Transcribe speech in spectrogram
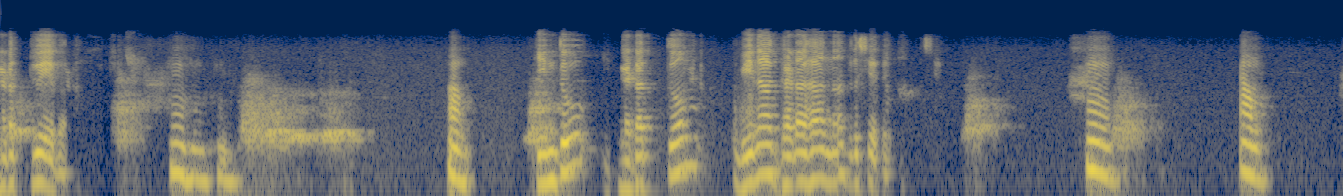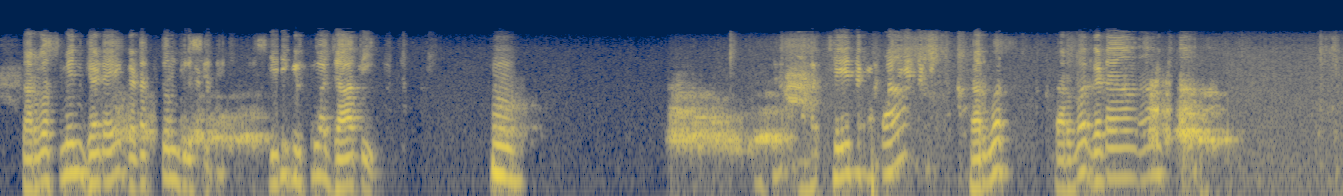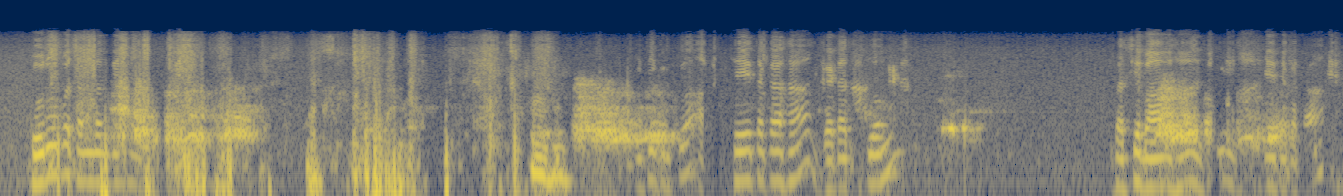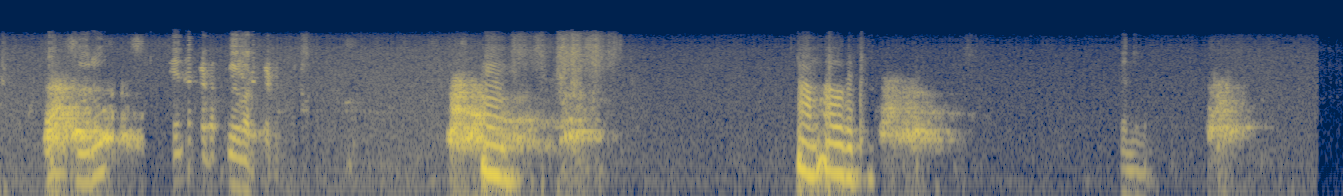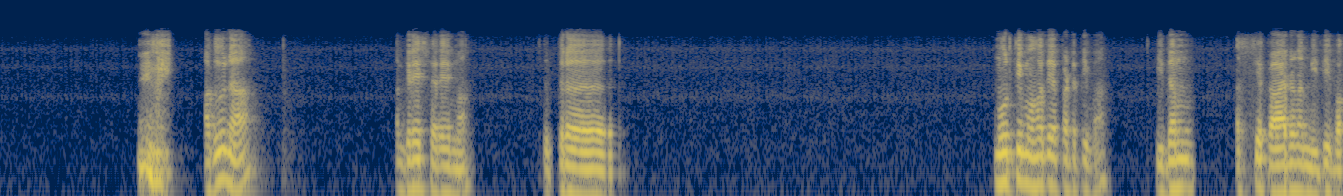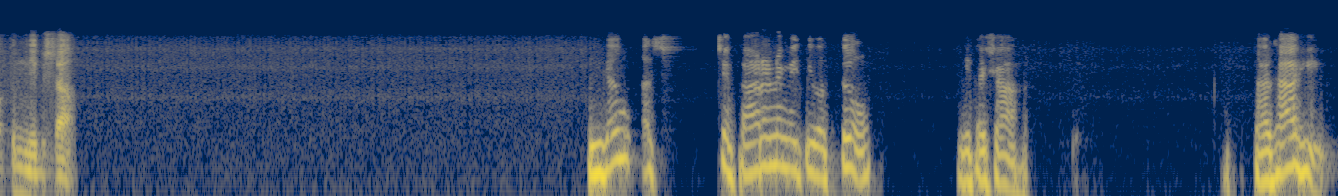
घटत्वेव हम्म, हम्म, हम्म। आम्। किन्तु घटत्वं विना घटः न दृश्यते। आम्। सर्वस्मिन् घटे घटत्वं दृश्यते। इति कृत्वा जाति। अवच्छेदकता सर्व सर्वघटानां स्वरूपसम्बन्धिनः इति अवच्छेदकः घटत्वं तस्य भावः अस्ति अवच्छेदकता स्वरूपेण घटत्वे वर्तते। आम् अवगतम् धन्यवादः। अधुना अग्रे सरेम तत्र मूर्तिमहोदय पठति वा? इदम् अस्य कारणम् इति वक्तुं निविशा। इदम् अस्य कारणमिति वक्तुं निकषाः। तथा हि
